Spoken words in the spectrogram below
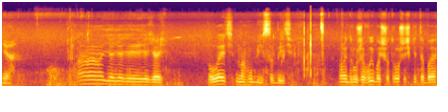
Є. Ай-яй-яй-яй-яй. Ледь на губі сидить. Ой, друже, вибач, що трошечки тебе,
